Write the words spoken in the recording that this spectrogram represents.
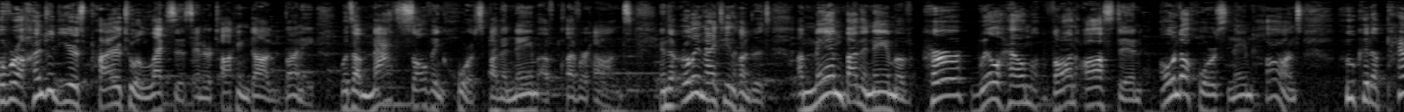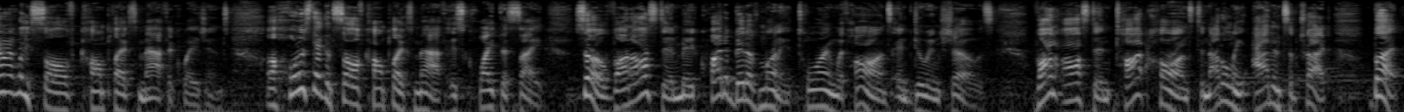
Over a hundred years prior to Alexis and her talking dog Bunny was a math-solving horse by the name of Clever Hans. In the early 1900s, a man by the name of Herr Wilhelm von Osten owned a horse named Hans who could apparently solve complex math equations. A horse that can solve complex math is quite the sight, so Von Osten made quite a bit of money touring with Hans and doing shows. Von Osten taught Hans to not only add and subtract, but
